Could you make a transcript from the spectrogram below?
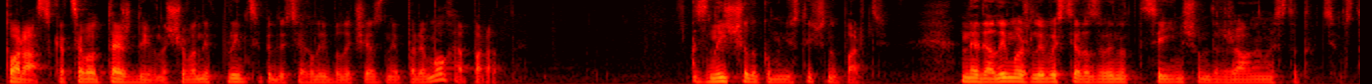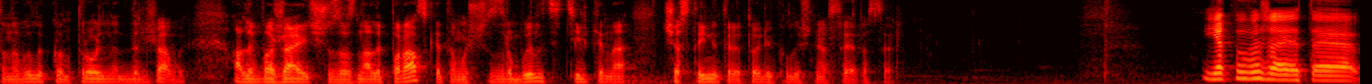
поразка. Це от теж дивно, що вони, в принципі, досягли величезної перемоги апаратної, знищили комуністичну партію, не дали можливості розвинутися іншим державним інституціям, встановили контроль над державою, але вважають, що зазнали поразки, тому що зробили це тільки на частині території колишнього СРСР. Як ви вважаєте,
